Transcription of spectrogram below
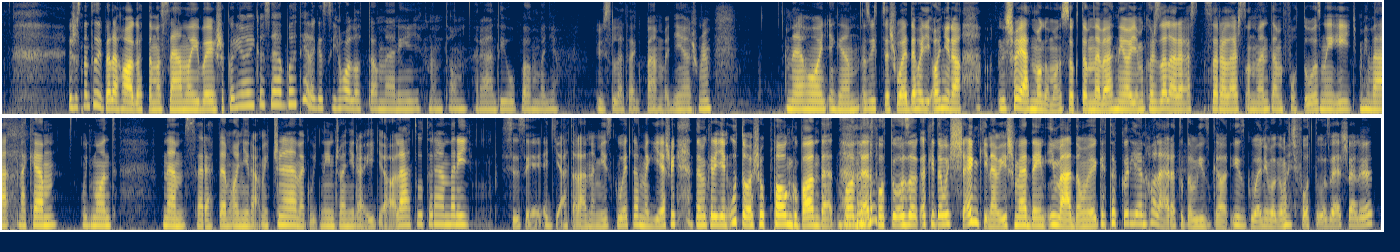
És aztán tudod, hogy belehallgattam a számaiba, és akkor ja, igazából tényleg ezt így hallottam már így, nem tudom, rádióban, vagy üzletekben, vagy ilyesmi. De hogy igen, az vicces volt, de hogy annyira saját magamon szoktam nevetni, hogy amikor Zara Larson mentem fotózni, így mivel nekem úgymond nem szeretem annyira, amit csinál, meg úgy nincs annyira így a látóteremben, így egyáltalán nem izgultam, meg ilyesmi, de amikor egy ilyen utolsó punk bandát, bandát fotózok, akit amúgy senki nem ismer, de én imádom őket, akkor ilyen halára tudom izga, izgulni magam egy fotózás előtt.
